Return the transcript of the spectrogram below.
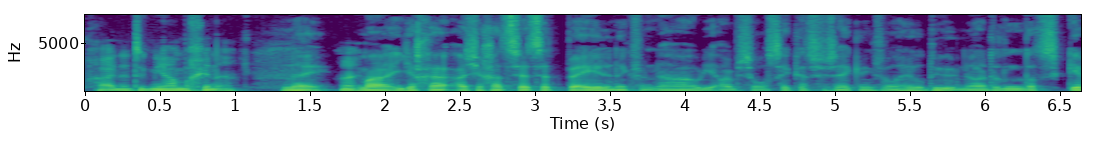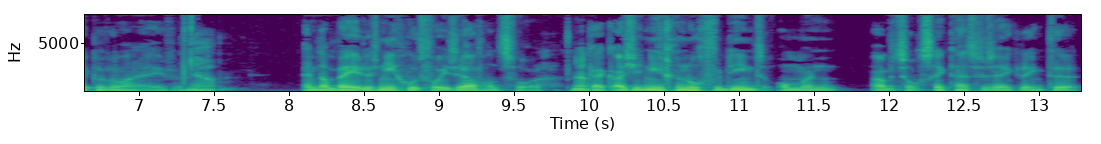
ga je natuurlijk niet aan beginnen. Nee, Nee. maar je ga, als je gaat ZZP, dan denk ik van nou, die arbeidsongeschiktheidsverzekering is wel heel duur. Nou, dat, dat skippen we maar even. Ja, En dan ben je dus niet goed voor jezelf aan het zorgen. Ja. Kijk, als je niet genoeg verdient om een arbeidsongeschiktheidsverzekering te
